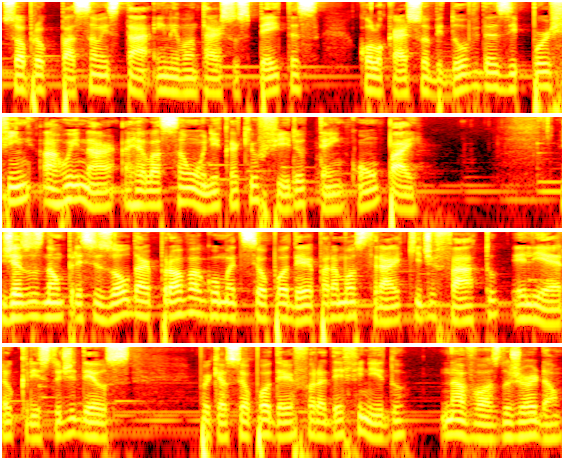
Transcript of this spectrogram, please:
Sua preocupação está em levantar suspeitas, colocar sob dúvidas e, por fim, arruinar a relação única que o filho tem com o pai. Jesus não precisou dar prova alguma de seu poder para mostrar que, de fato, ele era o Cristo de Deus, porque o seu poder fora definido na voz do Jordão.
